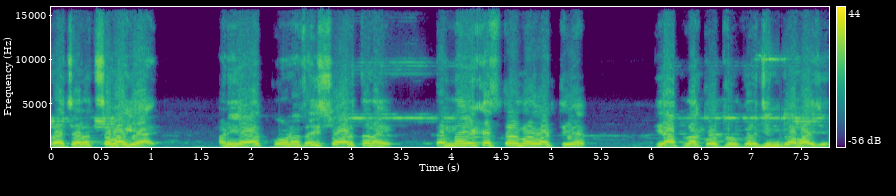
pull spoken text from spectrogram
प्रचारात सहभागी आहेत. आणि यात कोणाचाही स्वार्थ नाही. त्यांना एकच तळमळ वाटते की आपला कोथरूडकर जिंकला पाहिजे.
